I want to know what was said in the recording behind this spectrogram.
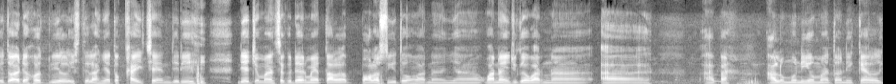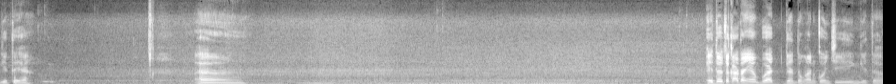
itu ada Hot Wheel istilahnya tuh kaizen jadi dia cuma sekedar metal polos gitu warnanya warnanya juga warna uh, apa aluminium atau nikel gitu ya. Uh, itu katanya buat gantungan kunci gitu.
